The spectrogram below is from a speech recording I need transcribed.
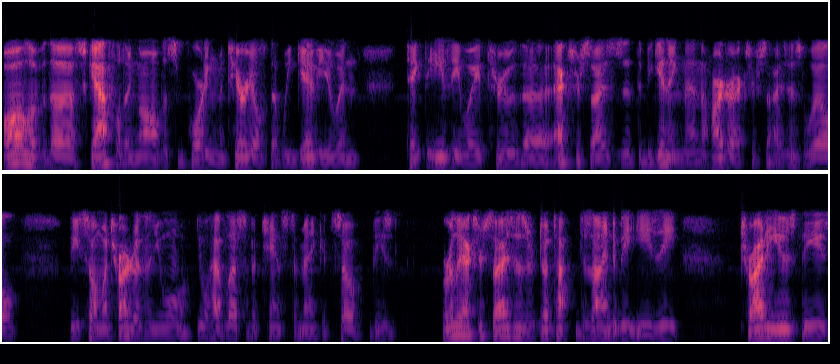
all of the scaffolding all the supporting materials that we give you and take the easy way through the exercises at the beginning then the harder exercises will be so much harder then you won't you'll have less of a chance to make it. So these early exercises are de designed to be easy. Try to use these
